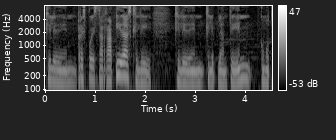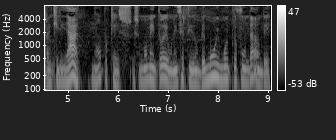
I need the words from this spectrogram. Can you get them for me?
que le den respuestas rápidas, que le, que le den, que le planteen como tranquilidad, ¿no? Porque es, un momento de una incertidumbre muy, muy profunda donde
